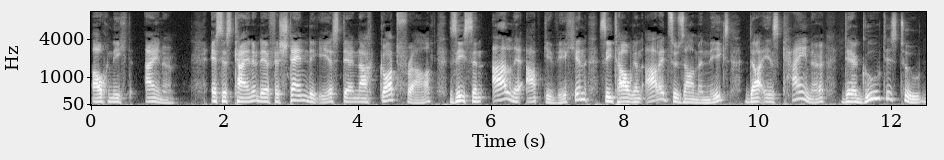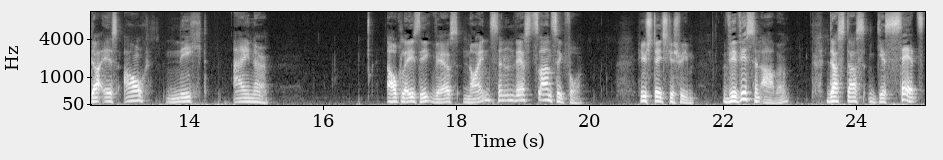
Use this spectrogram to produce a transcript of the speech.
auch nicht einer. Es ist keiner, der verständig ist, der nach Gott fragt. Sie sind alle abgewichen, sie taugen alle zusammen nichts. Da ist keiner, der Gutes tut, da ist auch nicht einer. Auch lese ich Vers 19 und Vers 20 vor. Hier steht geschrieben, wir wissen aber, dass das Gesetz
